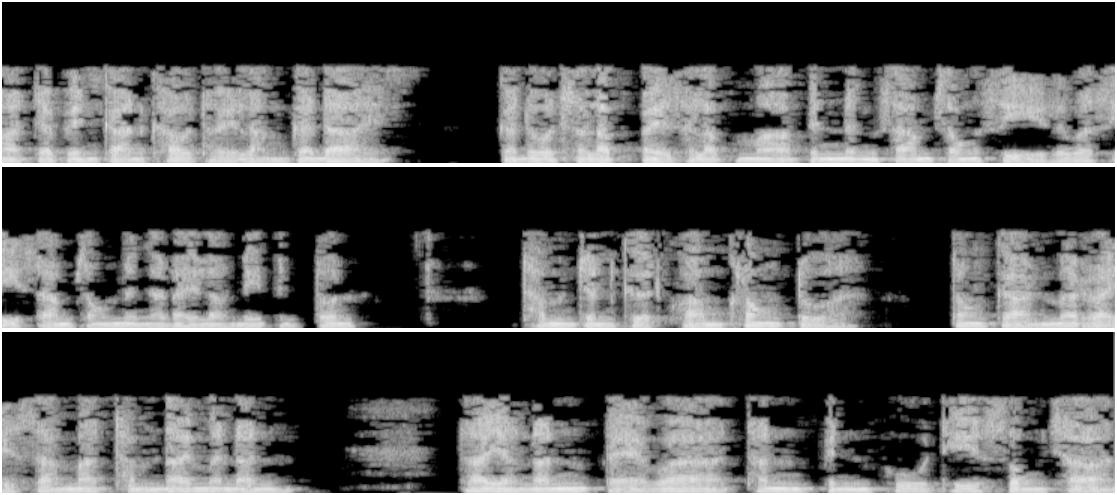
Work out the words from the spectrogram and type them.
อาจจะเป็นการเข้าถอยหลังก็ได้ กระโดดสลับไปสลับมาเป็นหนึ่งสามสองสี่หรือว่าสี่สามสองหนึ่งอะไรเหล่านี้เป็นต้นทำจนเกิดความคล่องตัว ต้องการเมื่อไหร่สามารถทำได้เมื่อนั้น ถ้าอย่างนั้นแปลว่าท่านเป็นผู้ที่ทรงฌาน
